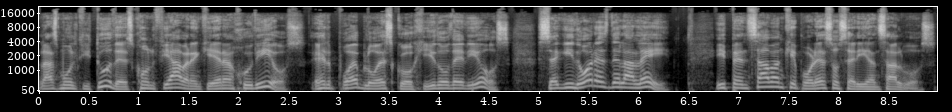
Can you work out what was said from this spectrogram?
Las multitudes confiaban en que eran judíos, el pueblo escogido de Dios, seguidores de la ley, y pensaban que por eso serían salvos.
